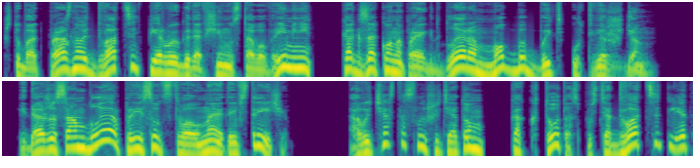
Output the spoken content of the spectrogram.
чтобы отпраздновать 21-ю годовщину с того времени, как законопроект Блэра мог бы быть утвержден. И даже сам Блэр присутствовал на этой встрече. А вы часто слышите о том, как кто-то спустя 20 лет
